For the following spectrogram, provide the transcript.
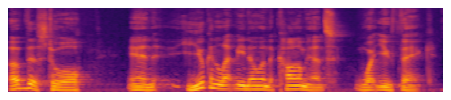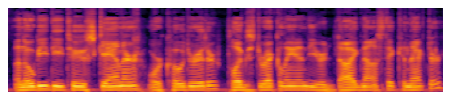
of this tool and you can let me know in the comments what you think. An OBD2 scanner or code reader plugs directly into your diagnostic connector.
